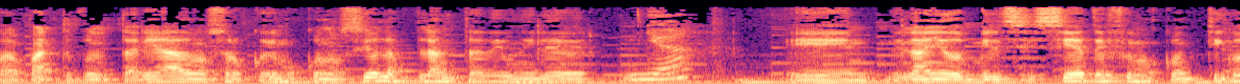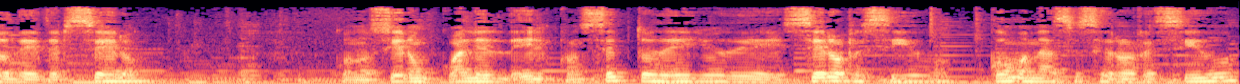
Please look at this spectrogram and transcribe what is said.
Aparte del voluntariado, nosotros hemos conocido las plantas de Unilever. ¿Ya? En el año 2017 fuimos con chicos de tercero, conocieron cuál es el, concepto de ellos de cero residuos, cómo nace cero residuos.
